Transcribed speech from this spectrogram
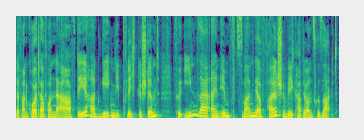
Stefan Keuter von der AfD hat gegen die Pflicht gestimmt. Für ihn sei ein Impfzwang der falsche Weg, hat er uns gesagt.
